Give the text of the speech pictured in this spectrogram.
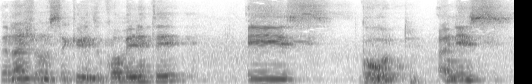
the national security community, is good and is,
